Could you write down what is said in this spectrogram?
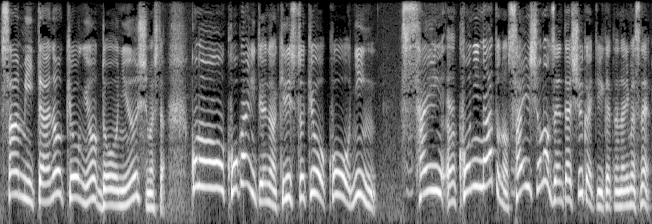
三位一体の教義を導入しました。この公会議というのはキリスト教公認最、公認の後の最初の全体集会という言い方になりますね。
